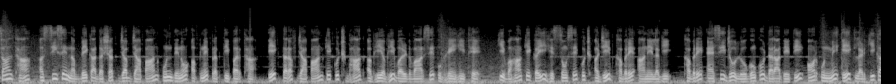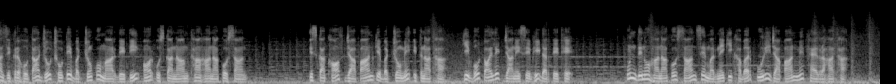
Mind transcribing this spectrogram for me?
साल था 80 से 90 का दशक जब जापान उन दिनों अपने प्रगति पर था। एक तरफ़ जापान के कुछ भाग अभी अभी वर्ल्ड वार से उभरे ही थे, कि वहाँ के कई हिस्सों से कुछ अजीब खबरें आने लगी। खबरें ऐसी जो लोगों को डरा देती और उनमें एक लड़की का ज़िक्र होता जो छोटे बच्चों को मार देती और उसका नाम था हानाको सान इसका खौफ जापान के बच्चों में इतना था, कि वो टॉयलेट जाने से भी डरते थे। उन दिनों हाना को सान से मरने की खबर पूरी जापान में फैल रहा था।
